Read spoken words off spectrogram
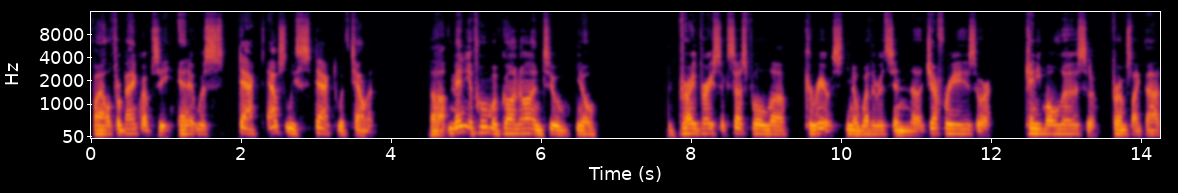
filed for bankruptcy. And it was stacked, absolutely stacked with talent, uh, many of whom have gone on to, you know, very, very successful uh, careers, you know, whether it's in uh, Jefferies or Kenny Moelis or firms like that.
